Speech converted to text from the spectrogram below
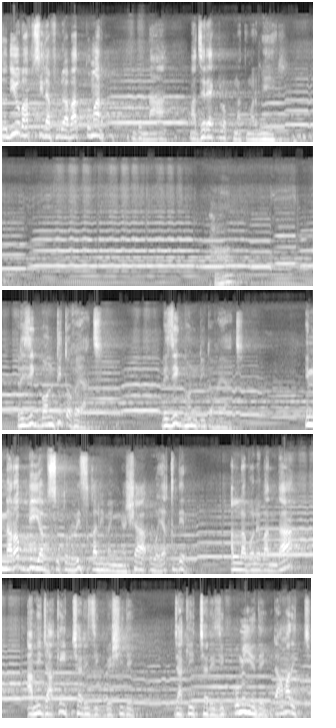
যদিও ভাবছিলা ভাত তোমার, কিন্তু না, মাঝের এক লোকমা তোমার মেয়ের। হ্যাঁ? রিজিক বন্টিত হয়ে আছে। রিজিক বন্টিত হয়ে আছে। ইন্না রব্বি আবসুতুর রিজকা লিমান ইয়াশা ওয়া ইয়াকদির। আল্লাহ বলে, বান্দা, আমি যাকে ইচ্ছা রিজিক বেশি দেই, যাকে ইচ্ছা রিজিক কমিয়ে দেই, এটা আমার ইচ্ছা।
